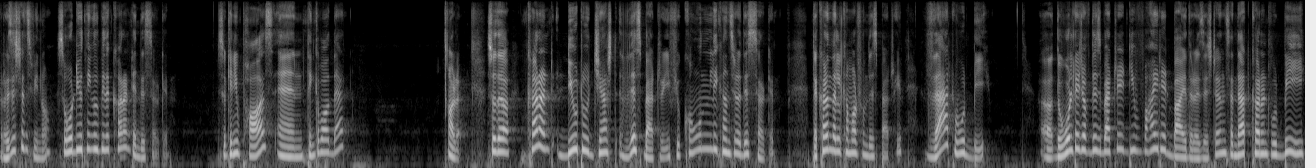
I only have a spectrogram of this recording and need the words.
resistance we know. So what do you think will be the current in this circuit? So can you pause and think about that? All right, so the current due to just this battery, if you only consider this circuit, the current that will come out from this battery, that would be uh, the voltage of this battery divided by the resistance, and that current would be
